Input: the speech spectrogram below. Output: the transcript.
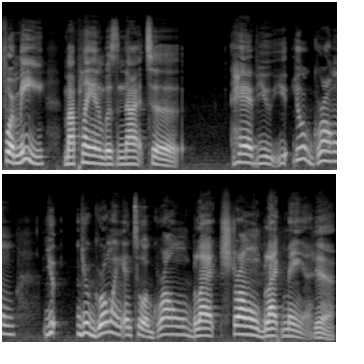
for me, my plan was not to have you. you you're grown. You you're growing into a grown black, strong black man. Yeah.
